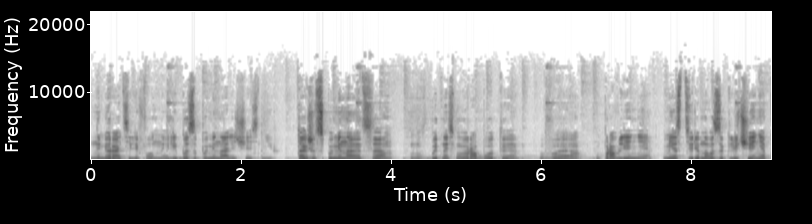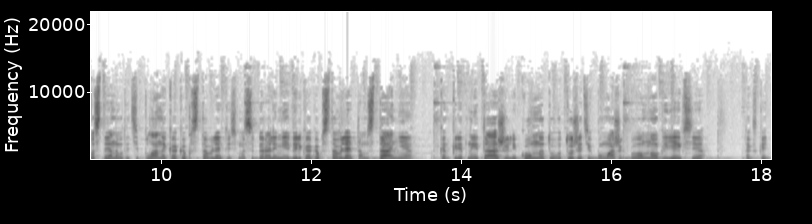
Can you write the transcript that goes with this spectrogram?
номера телефонные, либо запоминали часть них. Также вспоминаются в бытность моей работы в управлении мест тюремного заключения постоянно вот эти планы, как обставлять. То есть мы собирали мебель, как обставлять там здание, конкретный этаж или комнату. Вот тоже этих бумажек было много, я их все, так сказать,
